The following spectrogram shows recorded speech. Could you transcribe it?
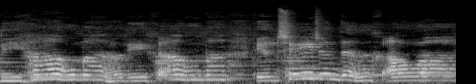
你好吗？你好吗？天气真的好啊。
